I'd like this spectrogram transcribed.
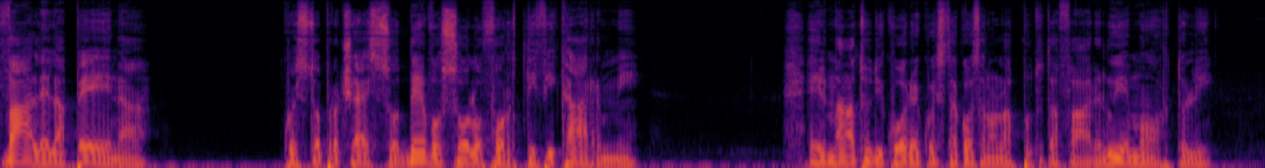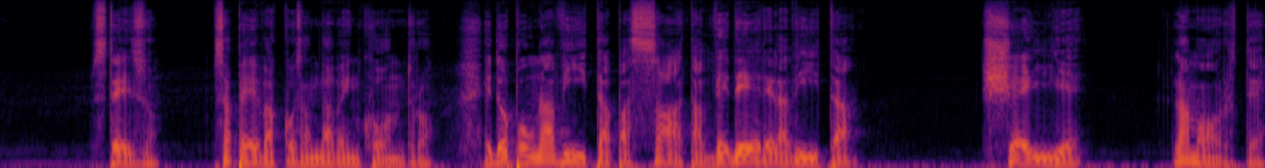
Vale la pena questo processo, devo solo fortificarmi. E il malato di cuore questa cosa non l'ha potuta fare, lui è morto lì, steso, sapeva a cosa andava incontro e dopo una vita passata a vedere la vita, sceglie la morte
